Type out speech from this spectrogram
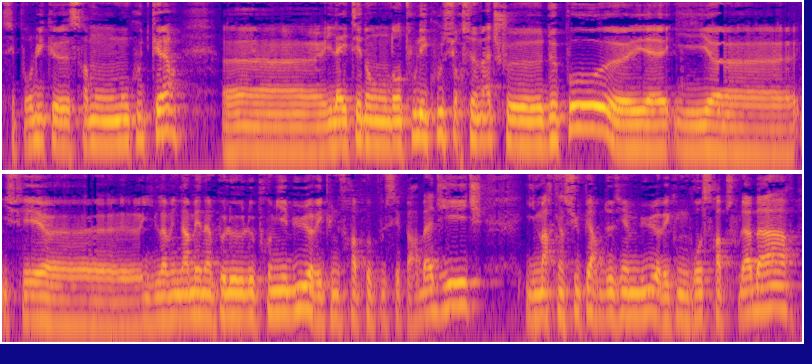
C'est pour lui que ce sera mon, coup de cœur. il a été dans, tous les coups sur ce match de Pau. il, il, fait, il, amène un peu le, le, premier but avec une frappe repoussée par Badjic. Il marque un superbe deuxième but avec une grosse frappe sous la barre.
